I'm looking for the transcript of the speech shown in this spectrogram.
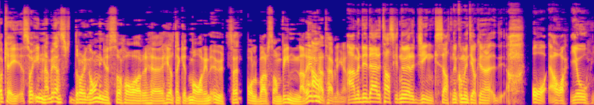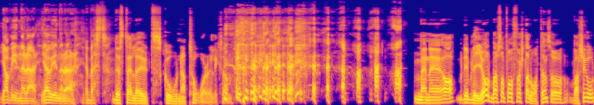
Okej, så innan vi ens drar igång så har eh, helt enkelt Malin utsett Olbar som vinnare i den här tävlingen. Ja, men det där är taskigt. Nu är det jinxat. Nu kommer inte jag kunna... Ah, Åh, ja, jo, jag vinner där. Jag vinner där. Jag är bäst. Det ställa ut skorna tår liksom. Men eh, ja, det blir Olbar som får första låten, så varsågod.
